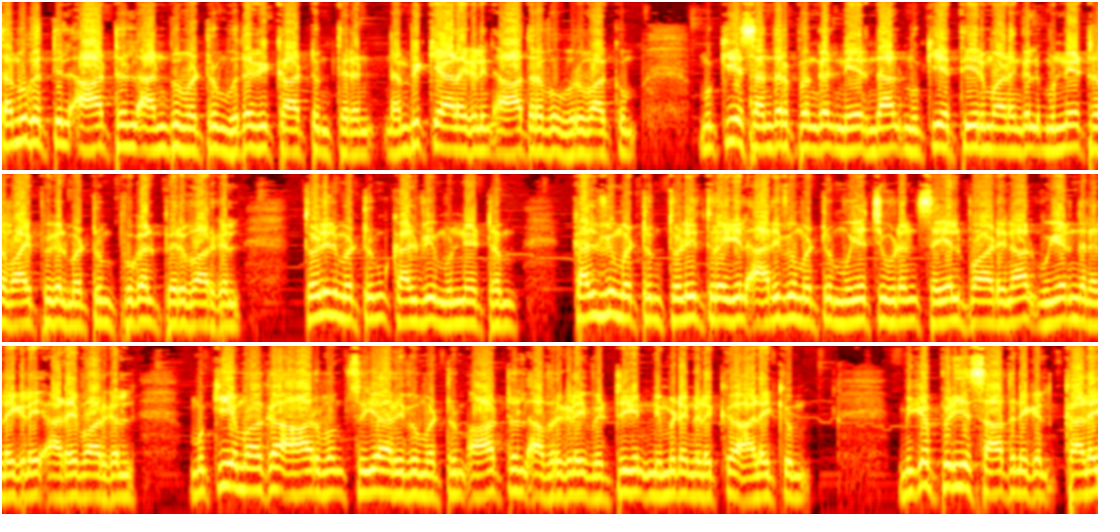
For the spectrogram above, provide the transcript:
சமூகத்தில் ஆற்றல் அன்பு மற்றும் உதவி காட்டும் திறன் நம்பிக்கையாளர்களின் ஆதரவு உருவாக்கும். முக்கிய சந்தர்ப்பங்கள் நேர்ந்தால் முக்கிய தீர்மானங்கள் முன்னேற்ற வாய்ப்புகள் மற்றும் புகழ் பெறுவார்கள். தொழில் மற்றும் கல்வி முன்னேற்றம் கல்வி மற்றும் தொழில்துறையில் அறிவு மற்றும் முயற்சியுடன் செயல்பாடினால் உயர்ந்த நிலைகளை அடைவார்கள். முக்கியமாக ஆர்வம் சுய அறிவு மற்றும் ஆற்றல் அவர்களை வெற்றியின் நிமிடங்களுக்கு அழைக்கும். மிகப்பெரிய சாதனைகள் கலை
